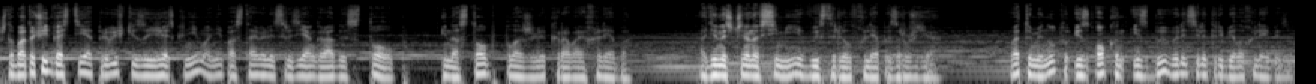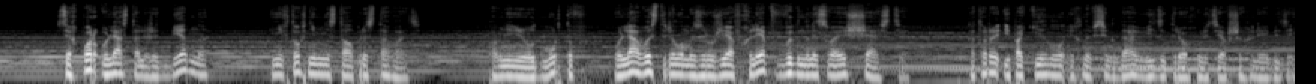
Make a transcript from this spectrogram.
Чтобы отучить гостей от привычки заезжать к ним, они поставили среди ограды столб, и на столб положили каравай хлеба. Один из членов семьи выстрелил в хлеб из ружья – в эту минуту из окон избы вылетели три белых лебедя. С тех пор Уля стали жить бедно, и никто к ним не стал приставать. По мнению удмуртов, Уля выстрелом из ружья в хлеб выгнали свое счастье, которое и покинуло их навсегда в виде трех улетевших лебедей.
